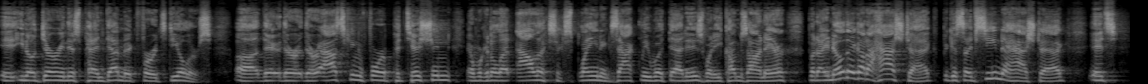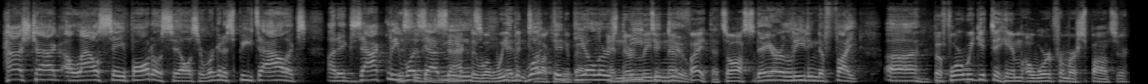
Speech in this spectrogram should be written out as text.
you know, during this pandemic for its dealers. Uh, they're, they're, they're asking for a petition, and we're going to let Alex explain exactly what that is when he comes on air. But I know they got a hashtag because I've seen the hashtag. It's hashtag allow safe auto sales, and we're going to speak to Alex on exactly this what is that exactly means what we've and been what talking the about. dealers and they're need leading to that do. fight. That's awesome. They are leading the fight. Uh, Before we get to him, a word from our sponsor.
